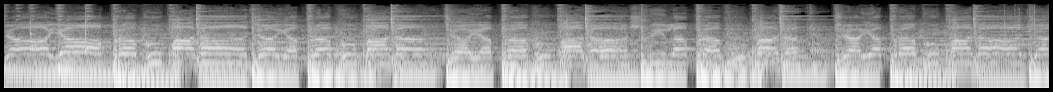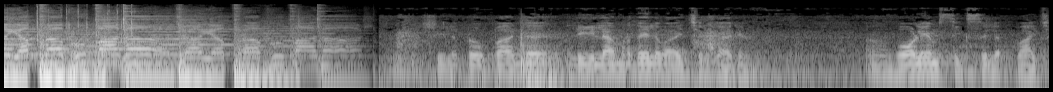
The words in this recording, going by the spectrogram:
ജയ പ്രഭുപാദ ജയ പ്രഭുപാദ ജയ പ്രഭുപാദ ശ്രീല പ്രഭുപാദ ജയ പ്രഭുപാദ ജയ പ്രഭുപാദ ജയ പ്രഭുപാദ ശ്രീല പ്രഭുപാദിന്റെ ലീലാമൃതയിൽ വായിച്ചൊരു കാര്യം. വോളിയം സിക്സിൽ വായിച്ച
